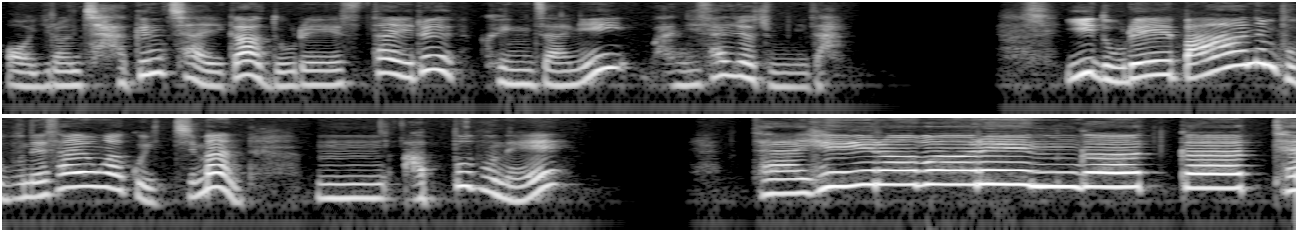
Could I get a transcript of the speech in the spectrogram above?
어, 이런 작은 차이가 노래의 스타일을 굉장히 많이 살려줍니다. 이 노래의 많은 부분에 사용하고 있지만 음, 앞부분에 다 잃어버린 것 같아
